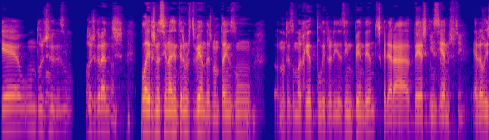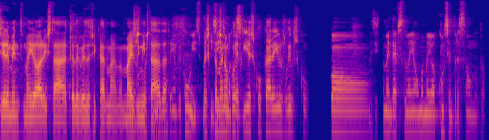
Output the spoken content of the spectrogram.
que é um dos, dos grandes players nacionais em termos de vendas. Não tens, um, Uhum. não tens uma rede de livrarias independentes, se calhar há 10, 15 anos Sim. era ligeiramente maior e está cada vez a ficar ma- mais Mas limitada, Tem, a ver com isso. mas que também não uma queda- conseguias colocar aí os livros com... com... Mas isso também deve-se também a uma maior concentração no próprio.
